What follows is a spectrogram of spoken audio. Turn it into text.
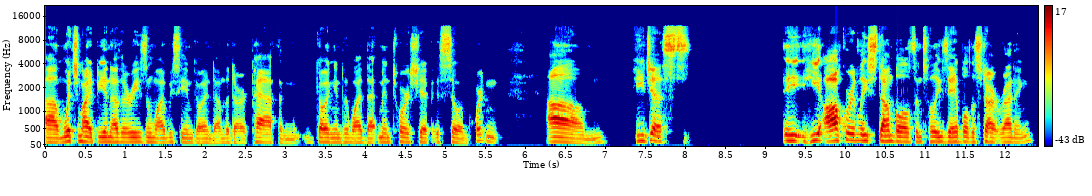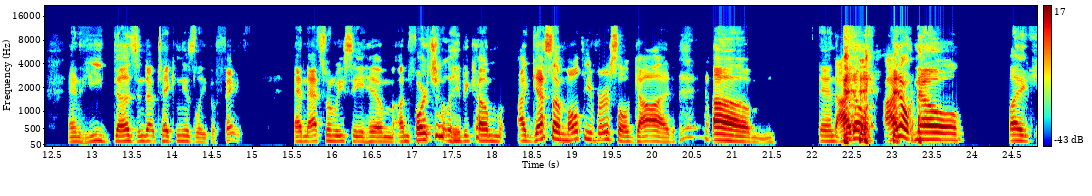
um, which might be another reason why we see him going down the dark path and going into why that mentorship is so important. Um, he just he, he awkwardly stumbles until he's able to start running, and he does end up taking his leap of faith. And that's when we see him, unfortunately, become, I guess, a multiversal god. Um, and I don't, I don't know, like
